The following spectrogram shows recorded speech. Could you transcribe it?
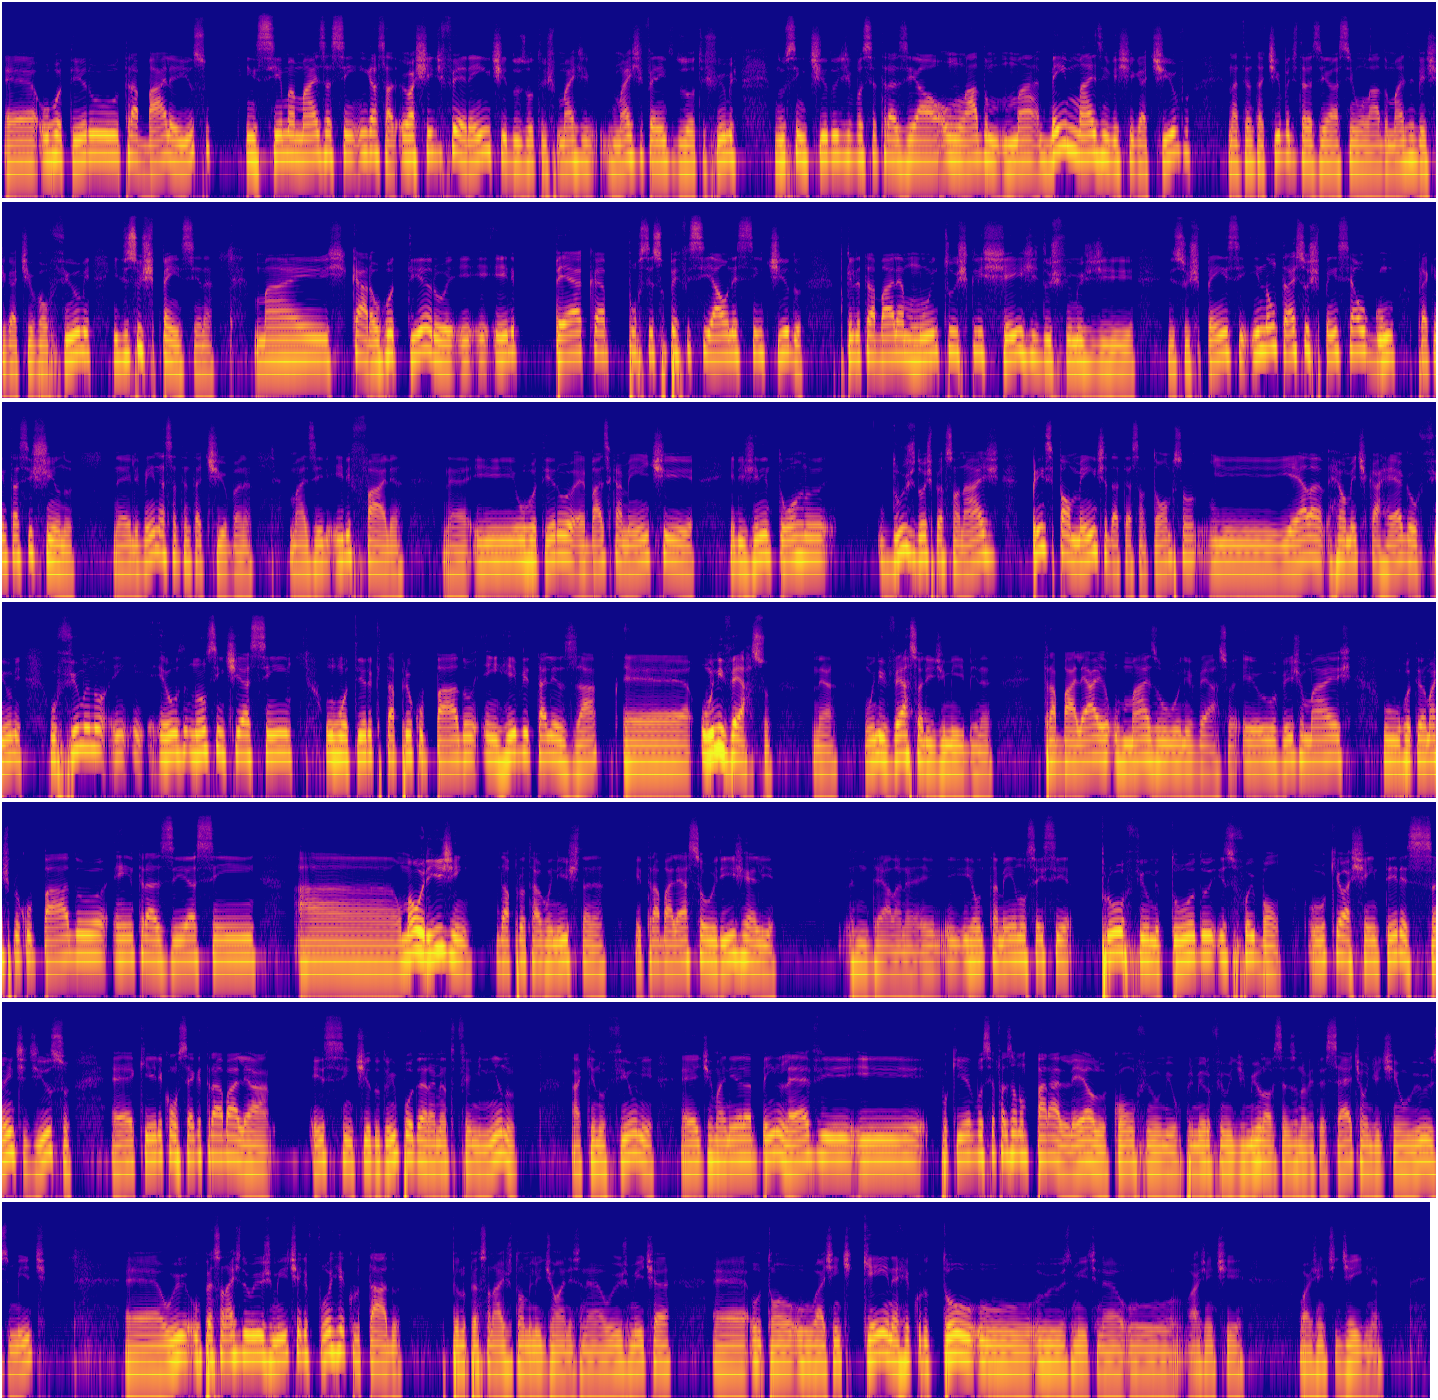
é, o roteiro trabalha isso em cima mais assim, engraçado. Eu achei diferente dos outros, mais, mais diferente dos outros filmes, no sentido de você trazer um lado ma, bem mais investigativo, na tentativa de trazer assim um lado mais investigativo ao filme e de suspense, né? Mas, cara, o roteiro, ele peca por ser superficial nesse sentido, porque ele trabalha muitos clichês dos filmes de, de suspense e não traz suspense algum para quem está assistindo. Né? Ele vem nessa tentativa, né? mas ele, ele falha. Né? E o roteiro é basicamente ele gira em torno dos dois personagens, principalmente da Tessa Thompson, e, e, ela realmente carrega o filme. O filme, não, eu não senti assim um roteiro que está preocupado em revitalizar é, o universo, né? O universo ali de MIB, né? Trabalhar mais o universo. Eu vejo mais o roteiro mais preocupado em trazer assim a, uma origem da protagonista, né? E trabalhar essa origem ali dela, né? E, e eu também não sei se pro filme todo isso foi bom. O que eu achei interessante disso é que ele consegue trabalhar esse sentido do empoderamento feminino aqui no filme é de maneira bem leve e porque você fazendo um paralelo com o filme, o primeiro filme de 1997, onde tinha o Will Smith, é, o, o, personagem do Will Smith ele foi recrutado pelo personagem de Tommy Lee Jones, né? O Will Smith é é, o, Tom, o agente Kay, né, recrutou o, o Will Smith, né, o, o, agente, o agente Jay, né.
